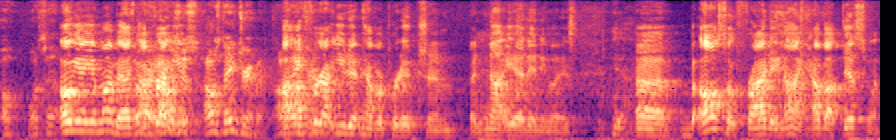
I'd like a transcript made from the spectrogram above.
Oh, what's that? Oh yeah, yeah. My bad. Sorry, I I, forgot was you. just I was daydreaming. I'm I, I forgot you didn't have a prediction. Uh, Not yet, anyways. Yeah. Um, but also Friday night. How about this one?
